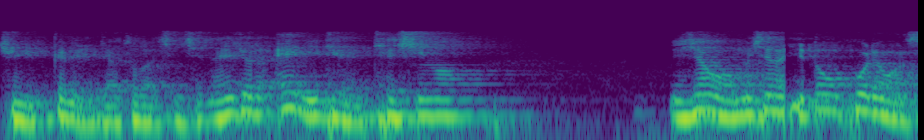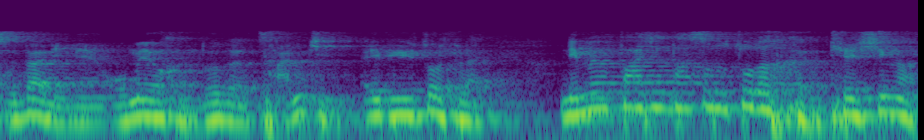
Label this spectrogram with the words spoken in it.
去跟人家做到亲近，人家觉得哎你挺贴心哦。你像我们现在移动互联网时代里面，我们有很多的产品 A P P 做出来，你们发现它是不是做的很贴心啊？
